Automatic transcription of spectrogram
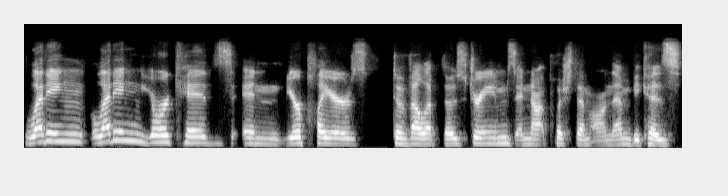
letting letting your kids and your players develop those dreams and not push them on them because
